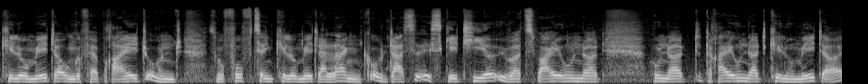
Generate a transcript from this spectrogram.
Kilometer ungefähr breit und so 15 Kilometer lang. Und das es geht hier über 200, 100, 300 Kilometer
